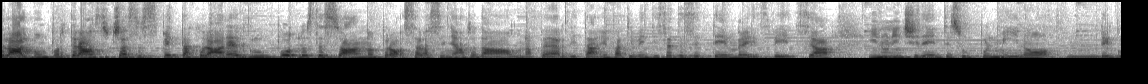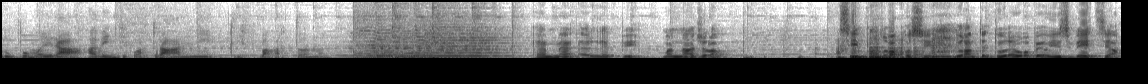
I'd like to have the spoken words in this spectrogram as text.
Quanto l'album porterà un successo spettacolare al gruppo, lo stesso anno però sarà segnato da una perdita. Infatti il 27 settembre in Svezia, in un incidente sul pulmino del gruppo, morirà a 24 anni Cliff Barton. MLP, mannaggia la... Sì, purtroppo sì, durante il tour europeo in Svezia.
